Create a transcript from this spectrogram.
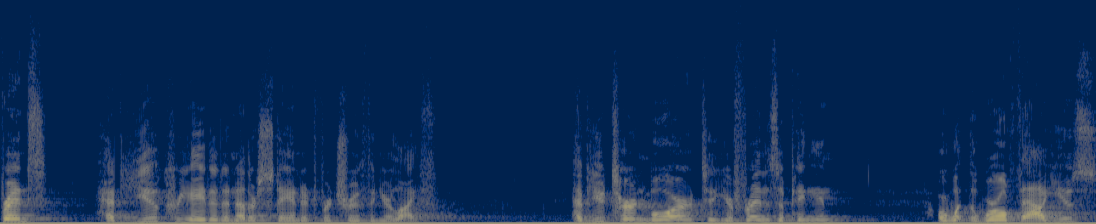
Friends, have you created another standard for truth in your life? Have you turned more to your friend's opinion or what the world values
